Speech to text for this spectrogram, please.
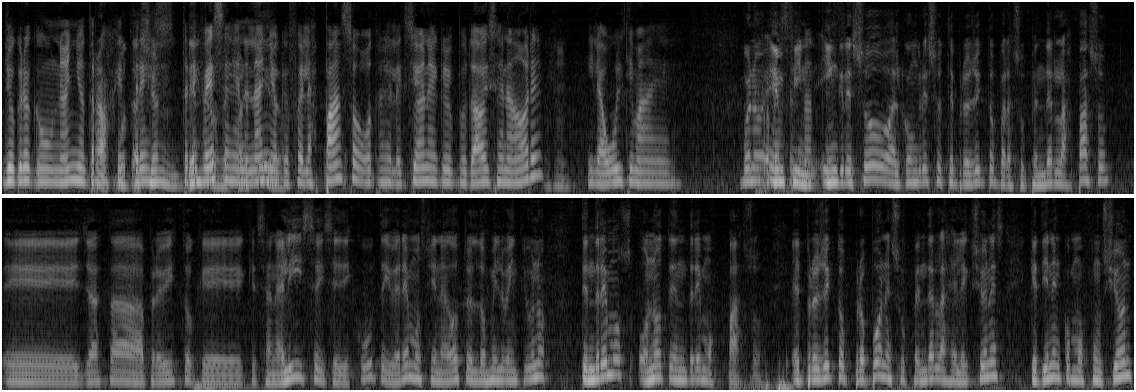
Yo creo que un año trabajé Votación tres, tres veces en el año que fue las PASO, otras elecciones, que diputados y senadores, y la última de... Bueno, en fin, ingresó al Congreso este proyecto para suspender las pasos. ya está previsto que, que se analice y se discute y veremos si en agosto del 2021 tendremos o no tendremos paso. El proyecto propone suspender las elecciones que tienen como función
